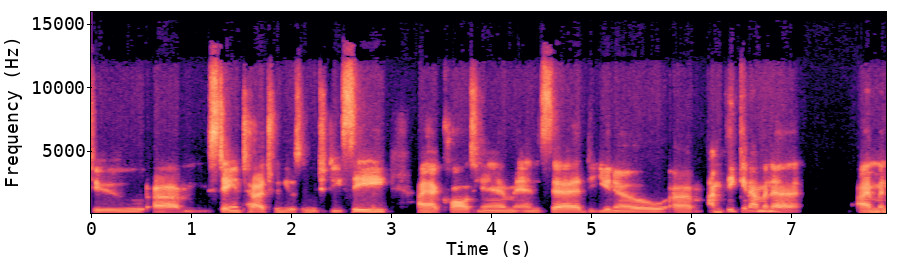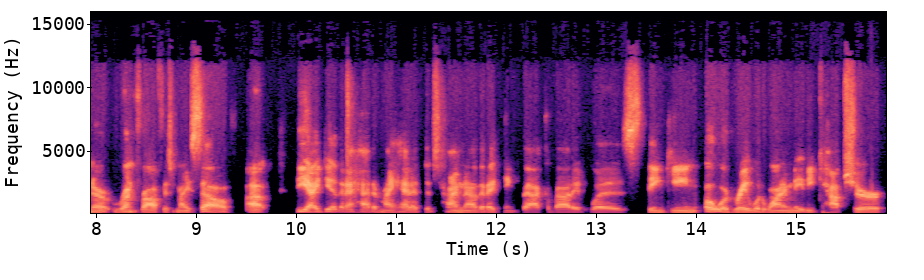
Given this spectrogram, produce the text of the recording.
to um, stay in touch when he was moving to DC, I had called him and said, you know, um, I'm thinking I'm gonna, I'm gonna run for office myself. Uh, the idea that I had in my head at the time, now that I think back about it, was thinking, oh, would Ray would want to maybe capture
